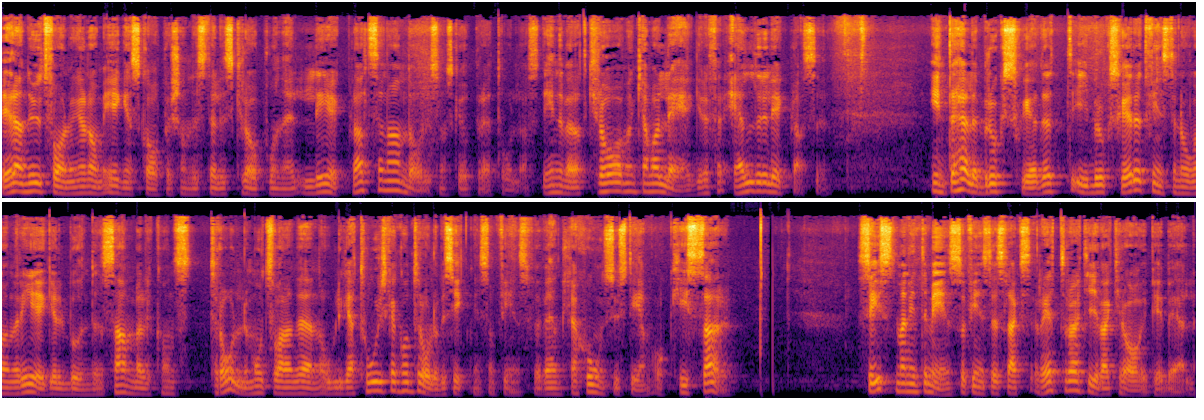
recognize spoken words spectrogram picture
Det är den utformningen av de egenskaper som det ställdes krav på när lekplatsen anlades som ska upprätthållas. Det innebär att kraven kan vara lägre för äldre lekplatser. Inte heller bruksskedet. I bruksskedet finns det någon regelbunden samhällskontroll motsvarande den obligatoriska kontroll och besiktning som finns för ventilationssystem och hissar. Sist men inte minst så finns det ett slags retroaktiva krav i PBL.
